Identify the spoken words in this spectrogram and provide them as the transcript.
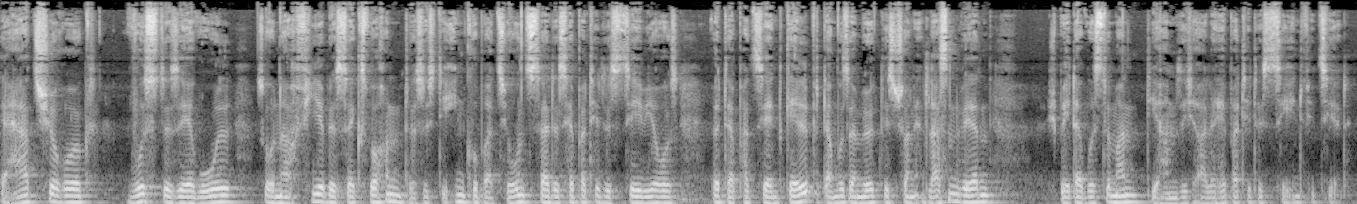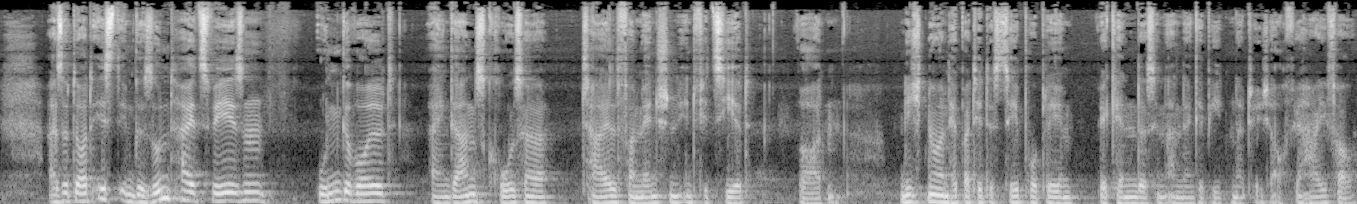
der Herzchirurg wusste sehr wohl, so nach vier bis sechs Wochen, das ist die Inkubationszeit des Hepatitis C-Virus, wird der Patient gelb, da muss er möglichst schon entlassen werden. Später wusste man, die haben sich alle Hepatitis C infiziert. Also dort ist im Gesundheitswesen ungewollt ein ganz großer Teil von Menschen infiziert worden. Nicht nur ein Hepatitis C-Problem, wir kennen das in anderen Gebieten natürlich auch für HIV. Und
